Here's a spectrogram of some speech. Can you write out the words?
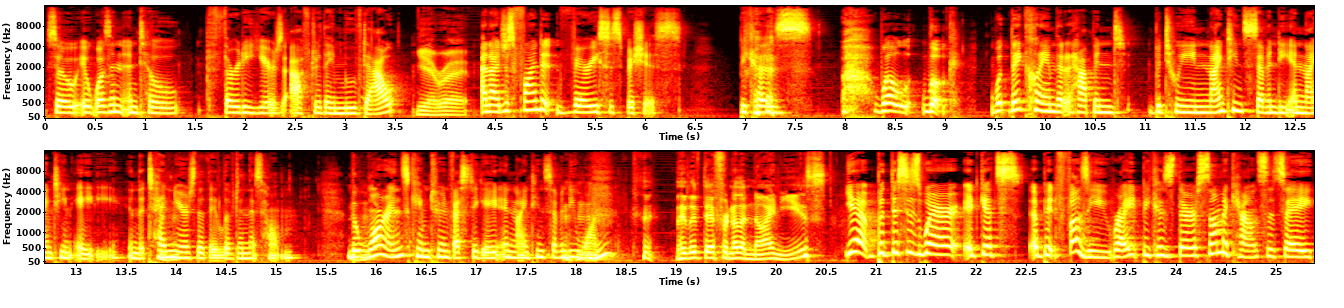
So it wasn't until 30 years after they moved out. Yeah, right. And I just find it very suspicious because, well, look, what they claim that it happened between 1970 and 1980 in the 10 mm-hmm. years that they lived in this home. The Warrens came to investigate in 1971. They lived there for another nine years. Yeah, but this is where it gets a bit fuzzy, right? Because there are some accounts that say,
